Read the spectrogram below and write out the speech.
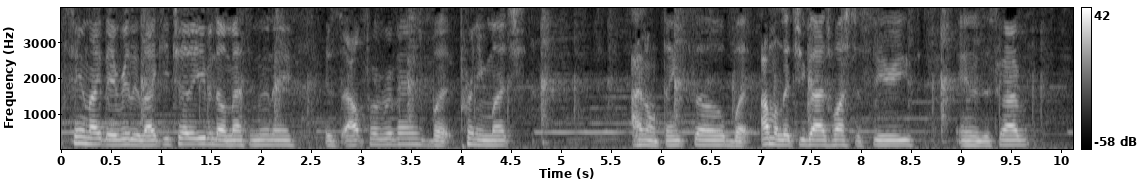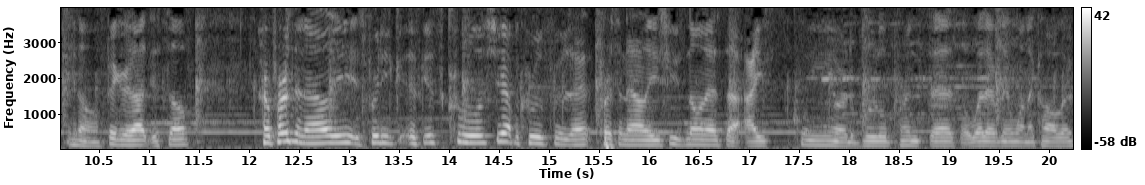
seem like they really like each other, even though Masamune is out for revenge. But pretty much, I don't think so. But I'm gonna let you guys watch the series and describe, you know, figure it out yourself. Her personality is pretty. It's, it's cruel. She have a cruel personality. She's known as the Ice Queen or the Brutal Princess or whatever they want to call her.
